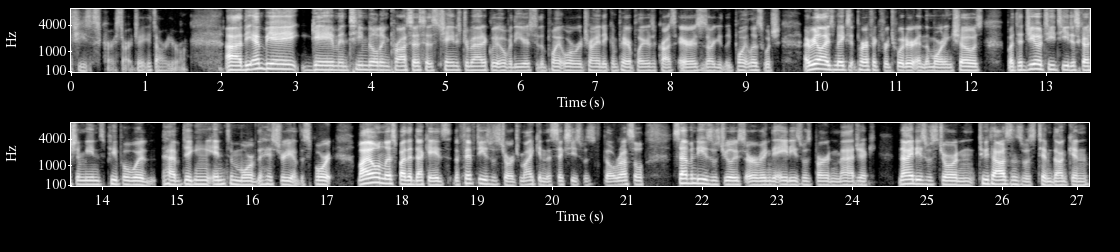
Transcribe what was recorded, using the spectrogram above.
Jesus Christ, RJ, it's already wrong. Uh, the NBA game and team building process has changed dramatically over the years to the point where we're trying to compare players across eras is arguably pointless, which I realize makes it perfect for Twitter and the morning shows. But the GOTT discussion means people would have digging into more of the history of the sport. My own list by the decades the 50s was George Mikan, and the 60s was Bill Russell, 70s was Julius Erving, the 80s was Bird and Magic, 90s was Jordan, 2000s was Tim Duncan.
